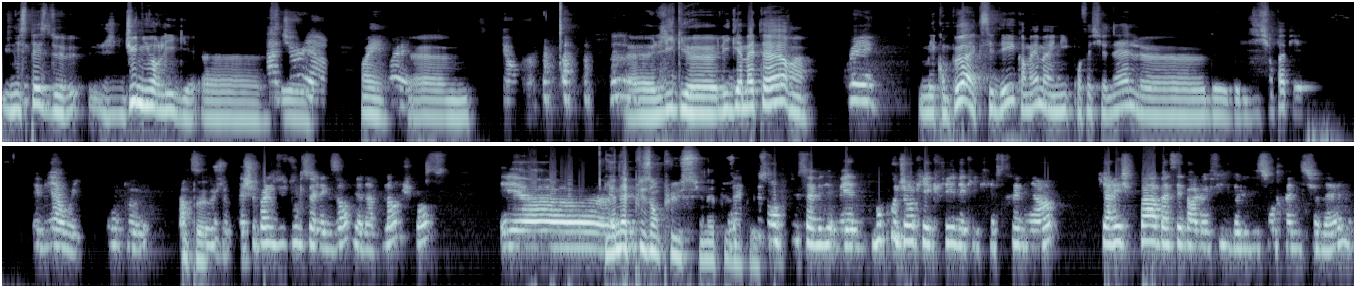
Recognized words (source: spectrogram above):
Une espèce de junior league. Euh, ah, junior Oui. Ouais. Ligue, ligue amateur. Oui. Mais qu'on peut accéder quand même à une ligue professionnelle de, de l'édition papier. Eh bien, oui, on peut. Parce que je ne suis pas du tout le seul exemple, il y en a plein, je pense. Et euh, il y en a de plus en plus. Il y en a de plus, en, plus. en plus. Ça veut dire, mais il y a beaucoup de gens qui écrivent et qui écrivent très bien, qui n'arrivent pas à passer par le fil de l'édition traditionnelle.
